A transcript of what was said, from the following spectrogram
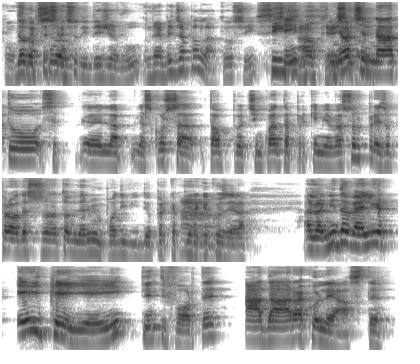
Un Dove ci sono- senso di déjà vu. Ne abbiamo già parlato? Sì. Sì, Sì, Ah, ok, ne ho sì. accennato se- eh, la, la scorsa top 50 perché mi aveva sorpreso, però adesso sono andato a vedermi un po' di video per capire Ah. che cos'era. Allora, Nidavellir, a.k.a. tienti forte, Adara con le aste.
